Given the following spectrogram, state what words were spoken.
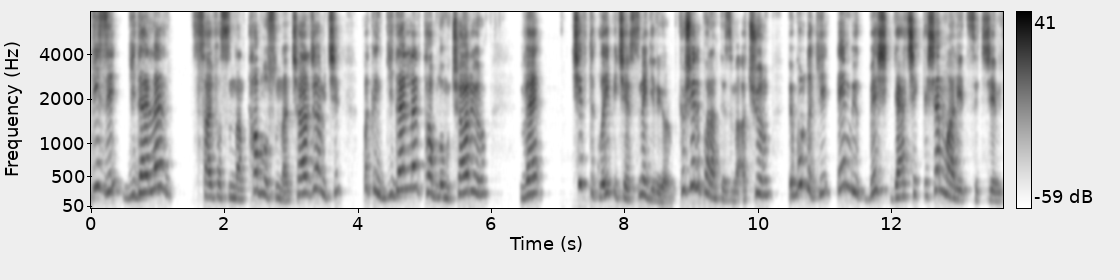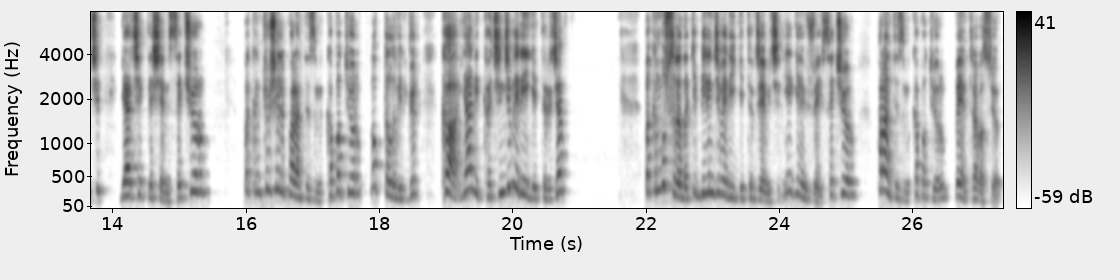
Dizi giderler sayfasından tablosundan çağıracağım için bakın giderler tablomu çağırıyorum ve çift tıklayıp içerisine giriyorum. Köşeli parantezimi açıyorum ve buradaki en büyük 5 gerçekleşen maliyeti seçeceğim için gerçekleşeni seçiyorum. Bakın köşeli parantezimi kapatıyorum. Noktalı virgül K yani kaçıncı veriyi getireceğim? Bakın bu sıradaki birinci veriyi getireceğim için ilgili hücreyi seçiyorum. Parantezimi kapatıyorum ve enter'a basıyorum.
